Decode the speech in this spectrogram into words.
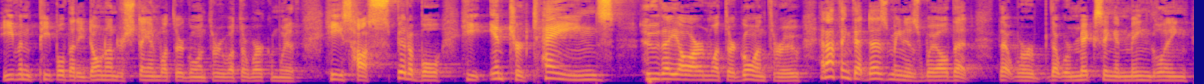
Even people that he don't understand what they're going through, what they're working with. He's hospitable. He entertains who they are and what they're going through. And I think that does mean as well that, that, we're, that we're mixing and mingling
